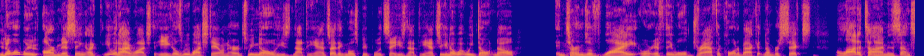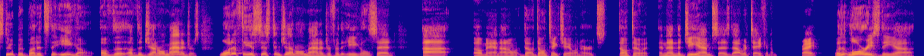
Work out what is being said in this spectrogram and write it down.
You know what we are missing? Like you and I watch the Eagles. We watch Jalen Hurts. We know he's not the answer. I think most people would say he's not the answer. You know what we don't know in terms of why or if they will draft a quarterback at number six? A lot of time, and it sounds stupid, but it's the ego of the of the general managers. What if the assistant general manager for the Eagles said, uh, "Oh man, I don't don't, don't take Jalen Hurts. Don't do it." And then the GM says, "Now we're taking him." Right? Was it Lurie's the uh,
